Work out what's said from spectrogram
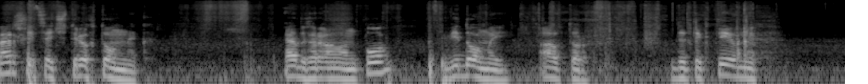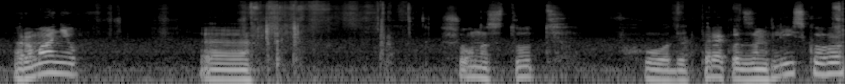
Перший це чотирьохтомник Едгар Алан По, відомий автор детективних романів. Е, Що у нас тут входить? Переклад з англійського.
